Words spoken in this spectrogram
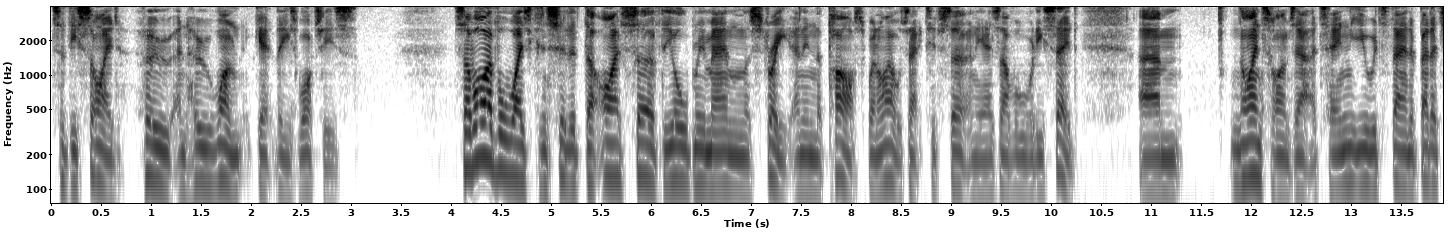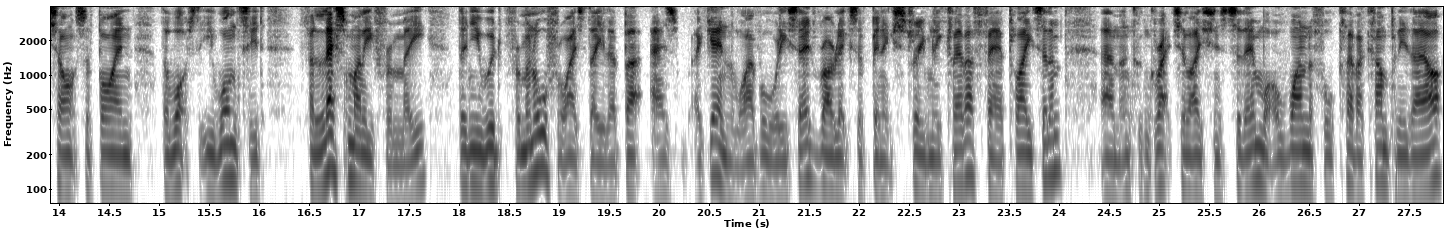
to decide who and who won't get these watches. So I've always considered that I've served the ordinary man on the street and in the past when I was active certainly as I've already said. Um, nine times out of ten you would stand a better chance of buying the watch that you wanted for less money from me than you would from an authorised dealer. But as again, I've already said, Rolex have been extremely clever. Fair play to them, um, and congratulations to them. What a wonderful, clever company they are.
